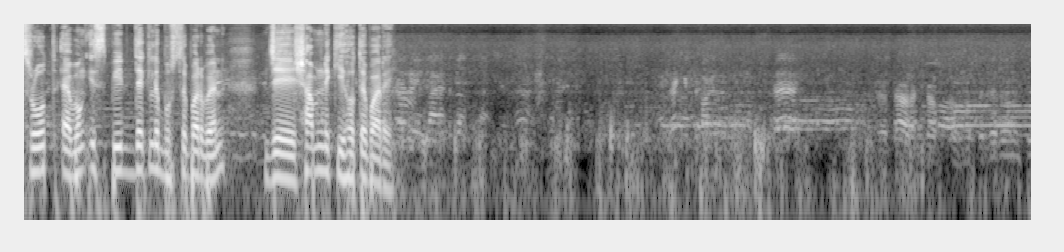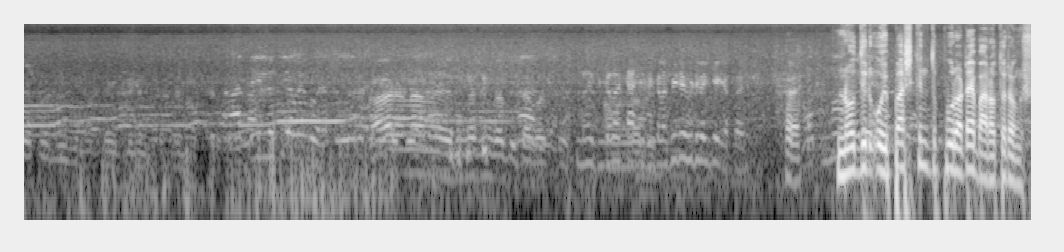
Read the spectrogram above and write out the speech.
স্রোত এবং স্পিড দেখলে বুঝতে পারবেন যে সামনে কি হতে পারে। নদীর ওই পাশ কিন্তু পুরোটাই ভারতের অংশ।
